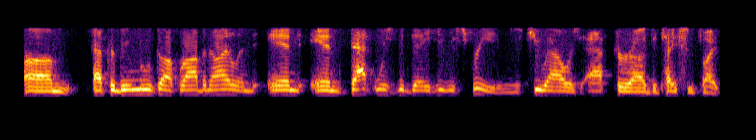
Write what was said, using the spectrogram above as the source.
um, after being moved off Robben Island, and and that was the day he was freed. It was a few hours after uh, the Tyson fight.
